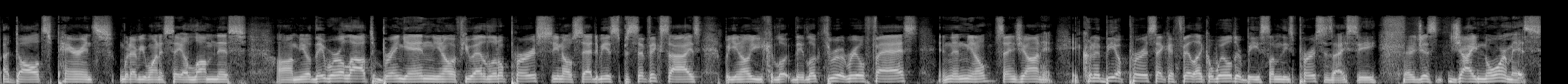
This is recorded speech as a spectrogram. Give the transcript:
adults, parents, whatever you want to say, alumnus, um, you know, they were allowed to bring in, you know, if you had a little purse, you know, said to be a specific size, but, you know, you could look, they look through it real fast and then, you know, send you on it. It couldn't be a purse that could fit like a wildebeest. Some of these purses I see, they're just ginormous.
